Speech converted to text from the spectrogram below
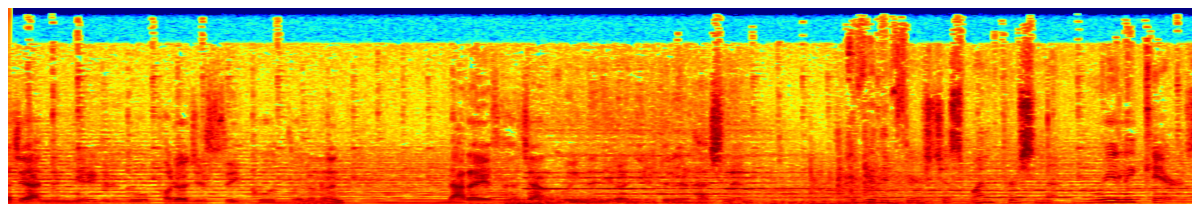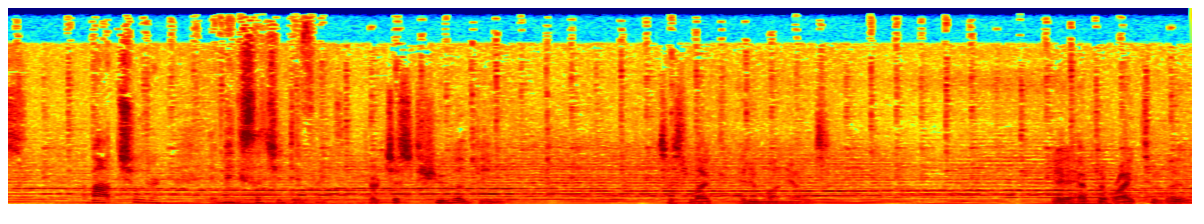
하지 않는 일 그리고 버려질 수 있고 또는 나라에서 하지 않고 있는 이런 일들을 하시는 Even if there's just one person that really cares about children, it makes such a difference. They're just human beings, just like anyone else. They have the right to live.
